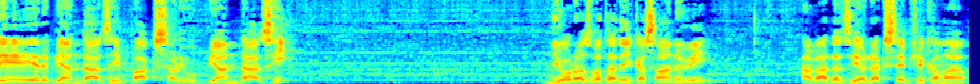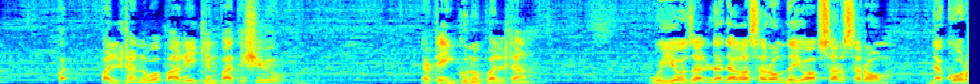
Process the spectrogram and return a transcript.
ډېر بې اندازې پاک سړی و بې اندازې یو ورځ ورته د کسانو وي هغه د زیالک صاحب چې کومه پلټن و په هغې کې هم پاتې شوی و د ټینکونو پلټن و یو ځل د دغه سره هم د یو افسر سره هم د کور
